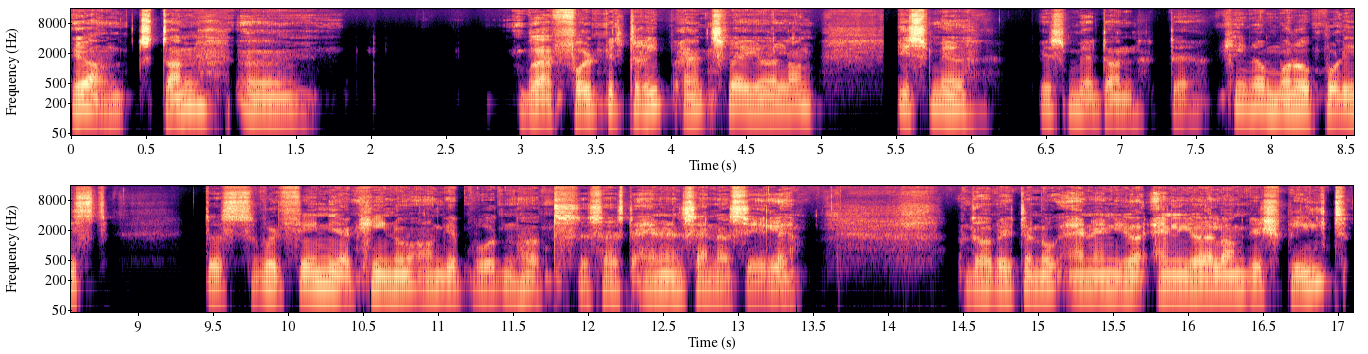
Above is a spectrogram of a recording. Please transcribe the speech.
Ja, und dann äh, war Vollbetrieb ein, zwei Jahre lang, bis mir bis mir dann der Kinomonopolist das Wolfenia-Kino angeboten hat, das heißt einen seiner Seele. Und da habe ich dann noch einen Jahr, ein Jahr lang gespielt,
